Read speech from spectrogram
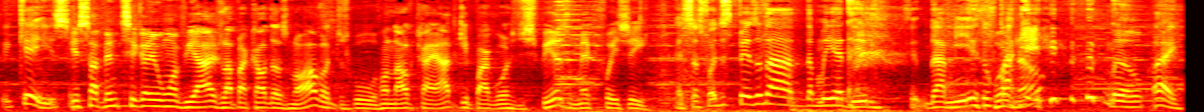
É. Que, que é isso? Fiquei sabendo que você ganhou uma viagem lá pra Caldas Novas, o Ronaldo Caiado que pagou as despesas. Como é que foi isso aí? Essas foi a despesa da, da mulher dele. Da minha eu Foi paguei. Não? Uai,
